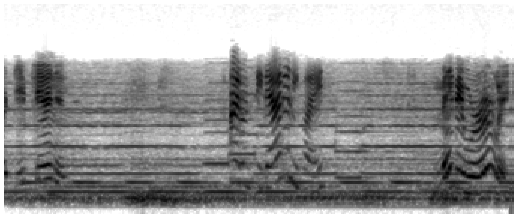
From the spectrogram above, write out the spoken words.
Are, Deep Canyon. I don't see Dad anyplace. Maybe we're early.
